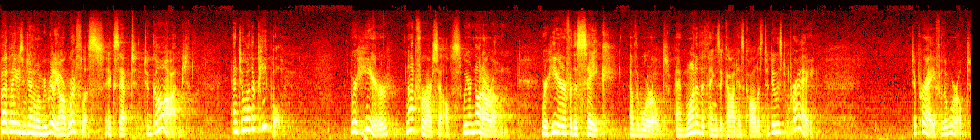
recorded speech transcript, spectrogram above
But, ladies and gentlemen, we really are worthless except to God and to other people. We're here not for ourselves, we are not our own. We're here for the sake of the world. And one of the things that God has called us to do is to pray. To pray for the world.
